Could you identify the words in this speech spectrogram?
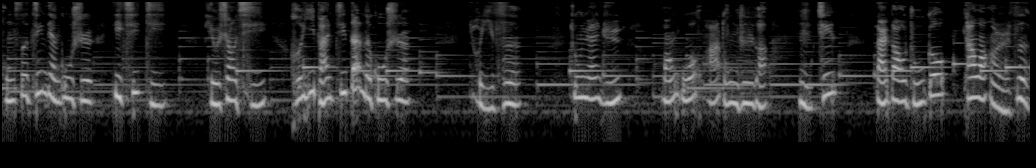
红色经典故事》第七集《刘少奇和一盘鸡蛋的故事》。有一次，中原局王国华同志的母亲来到竹沟探望儿子。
